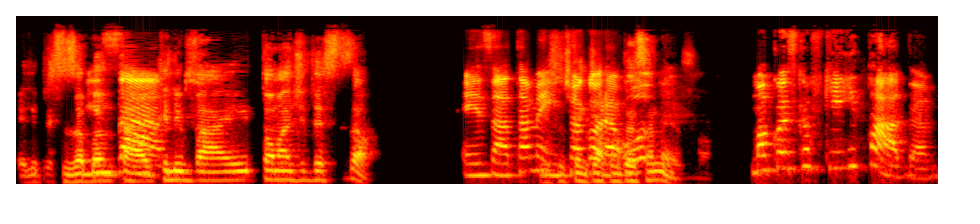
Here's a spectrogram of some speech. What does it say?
ele precisa bancar exato. o que ele vai tomar de decisão. Exatamente. Isso Agora, o... uma coisa que eu fiquei irritada.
